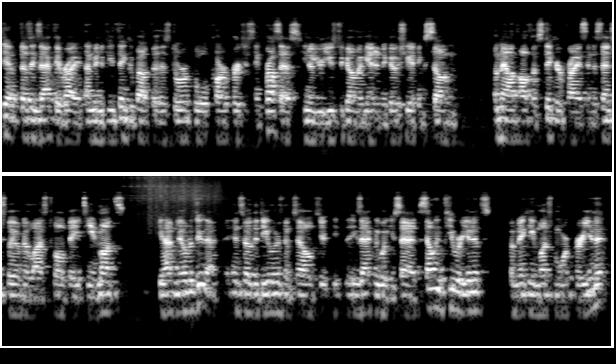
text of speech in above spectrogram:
Yeah, that's exactly right. I mean, if you think about the historical car purchasing process, you know, you're used to going in and negotiating some amount off of sticker price, and essentially over the last 12 to 18 months, you haven't been able to do that. And so the dealers themselves, exactly what you said, selling fewer units but making much more per unit.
